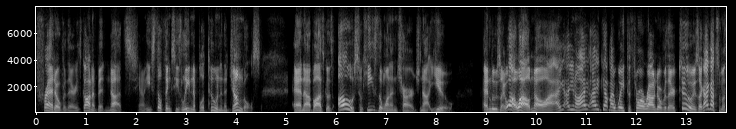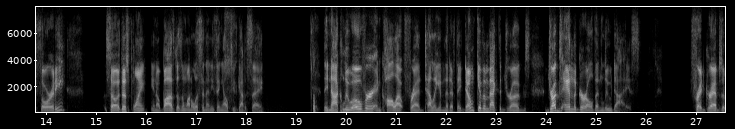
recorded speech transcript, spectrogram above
Fred over there, he's gone a bit nuts. You know, he still thinks he's leading a platoon in the jungles. And uh, Boz goes, Oh, so he's the one in charge, not you. And Lou's like, Well, well, no, I, I you know, I, I got my weight to throw around over there too. He's like, I got some authority. So at this point, you know, Boz doesn't want to listen to anything else he's got to say. They knock Lou over and call out Fred, telling him that if they don't give him back the drugs, drugs and the girl, then Lou dies. Fred grabs a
